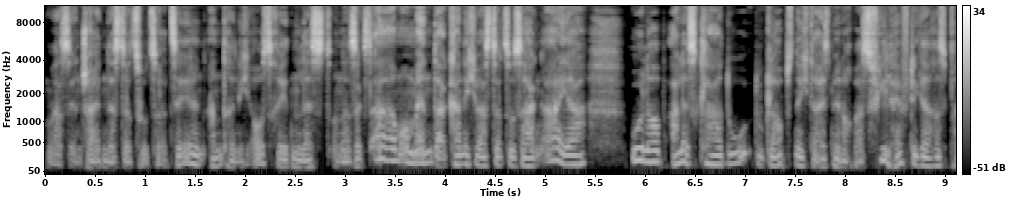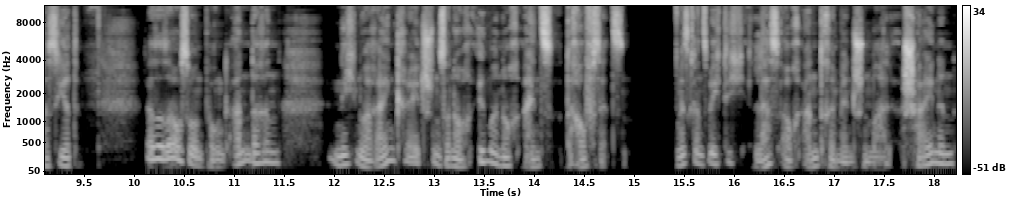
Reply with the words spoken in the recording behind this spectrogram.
was Entscheidendes dazu zu erzählen, andere nicht ausreden lässt und dann sagst, ah, Moment, da kann ich was dazu sagen. Ah ja, Urlaub, alles klar, du, du glaubst nicht, da ist mir noch was viel Heftigeres passiert. Das ist auch so ein Punkt. Anderen nicht nur reinkrätschen, sondern auch immer noch eins draufsetzen. Das ist ganz wichtig, lass auch andere Menschen mal scheinen.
